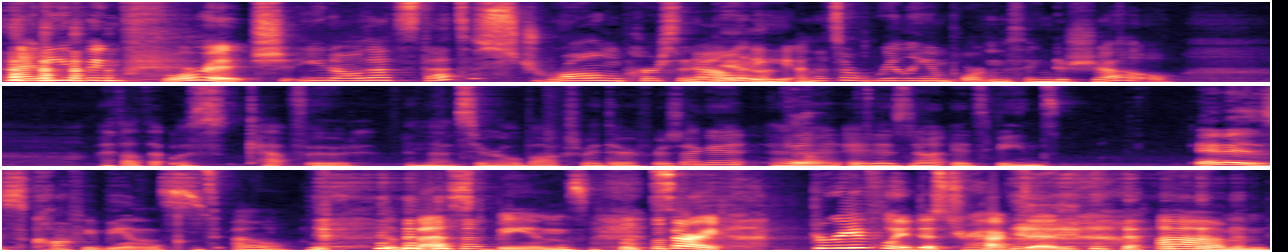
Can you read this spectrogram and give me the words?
anything for it. She, you know that's that's a strong personality and that's a really important thing to show i thought that was cat food in that cereal box right there for a second and it is not it's beans It is coffee beans. Oh, the best beans. Sorry, briefly distracted. Um,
